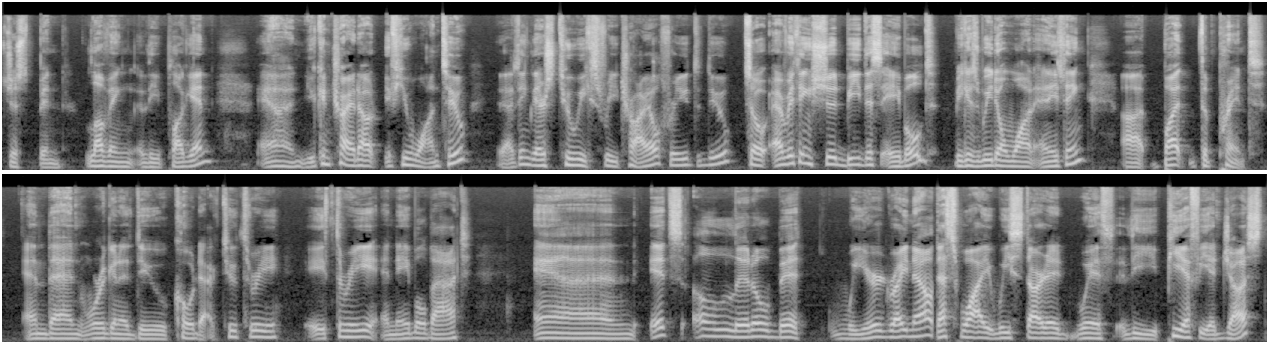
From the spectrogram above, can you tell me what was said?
just been loving the plugin and you can try it out if you want to. I think there's two weeks free trial for you to do. So everything should be disabled because we don't want anything uh, but the print. And then we're going to do Kodak 2383, enable that. And it's a little bit weird right now. That's why we started with the PFE adjust.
